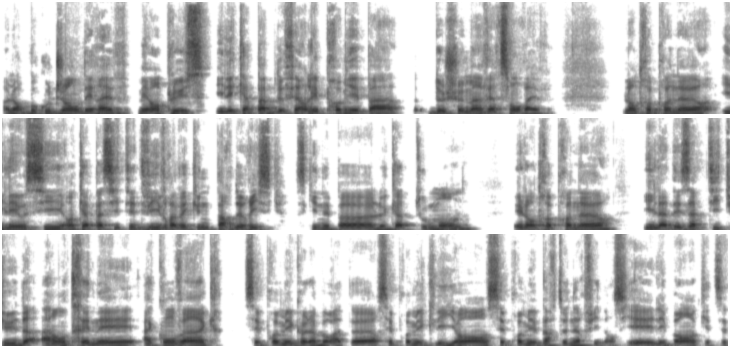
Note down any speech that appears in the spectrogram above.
Alors, beaucoup de gens ont des rêves, mais en plus, il est capable de faire les premiers pas de chemin vers son rêve. L'entrepreneur, il est aussi en capacité de vivre avec une part de risque, ce qui n'est pas le cas de tout le monde. Et l'entrepreneur, il a des aptitudes à entraîner, à convaincre ses premiers collaborateurs, ses premiers clients, ses premiers partenaires financiers, les banques, etc.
